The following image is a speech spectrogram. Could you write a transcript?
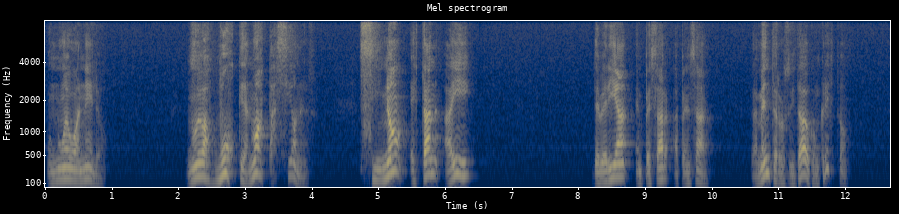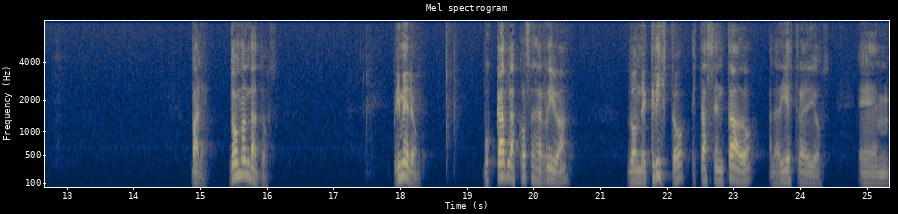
un nuevo anhelo, nuevas búsquedas, nuevas pasiones. Si no están ahí, debería empezar a pensar, ¿realmente resucitado con Cristo? Vale, dos mandatos. Primero, buscar las cosas de arriba donde Cristo está sentado a la diestra de Dios. Em,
